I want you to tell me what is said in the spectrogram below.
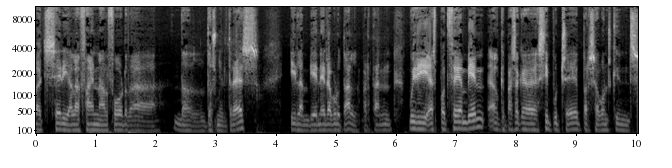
vaig ser-hi a la Final Four de, del 2003 i l'ambient era brutal. Per tant, vull dir, es pot fer ambient, el que passa que sí, potser per segons quins,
